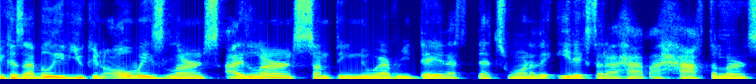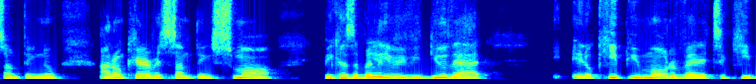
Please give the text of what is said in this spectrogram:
because I believe you can always learn. I learn something new every day. That's that's one of the edicts that I have. I have to learn something new. I don't care if it's something small, because I believe if you do that, it'll keep you motivated to keep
